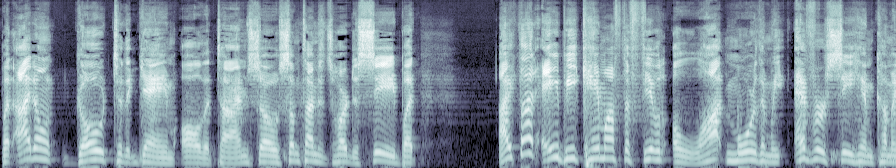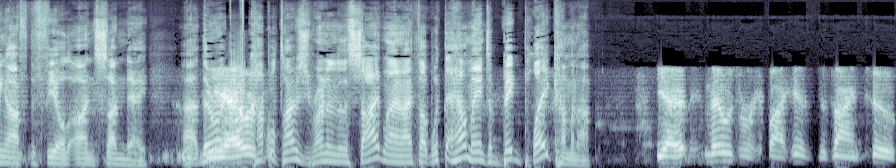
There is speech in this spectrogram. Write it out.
but I don't go to the game all the time, so sometimes it's hard to see. But I thought AB came off the field a lot more than we ever see him coming off the field on Sunday. Uh, there Yeah, were a was- couple times he's running to the sideline, and I thought, what the hell, man? It's a big play coming up. Yeah, those were by his design too.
